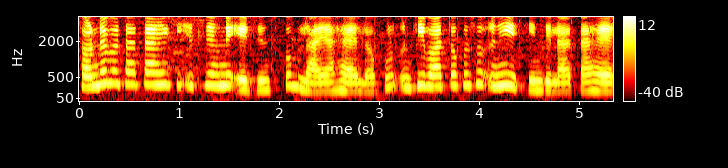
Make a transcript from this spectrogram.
सौंडर बताता है कि इसलिए हमने एजेंट्स को बुलाया है। लॉकवुड उनकी बातों को सुन उन्हें यकीन दिलाता है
